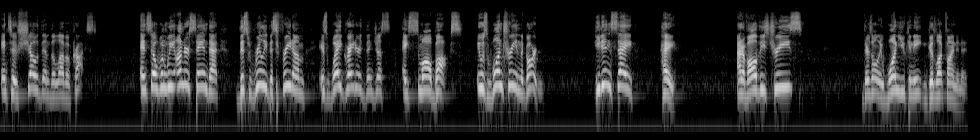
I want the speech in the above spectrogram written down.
and to show them the love of Christ. And so when we understand that this really, this freedom is way greater than just a small box, it was one tree in the garden. He didn't say, hey, out of all these trees, there's only one you can eat and good luck finding it.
